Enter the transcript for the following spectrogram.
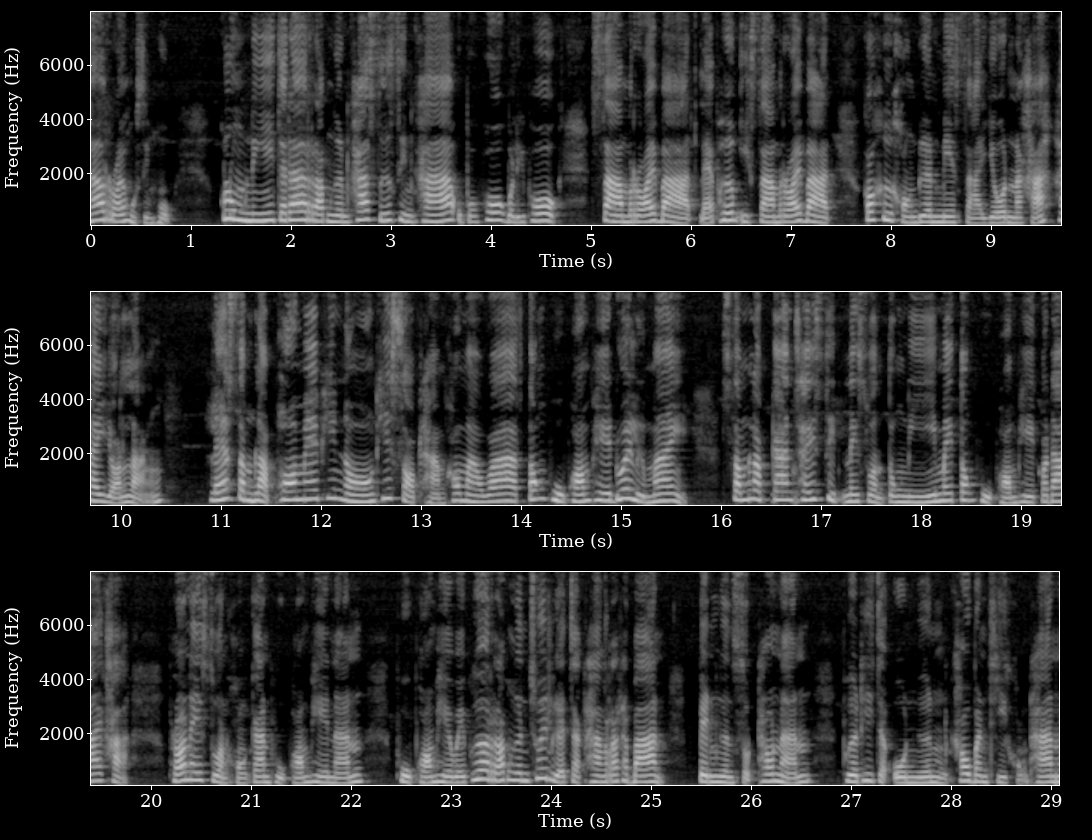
2566 กลุ่มนี้จะได้รับเงินค่าซื้อสินค้า อุปโภคบริโภค 300 บาท และเพิ่มอีก 300 บาท ก็คือของเดือนเมษายนนะคะ ให้ย้อนหลัง และสำหรับพ่อแม่พี่น้องที่สอบถามเข้ามาว่าต้องผูกพร้อมเพย์ด้วยหรือไม่สำหรับการใช้สิทธิ์ในส่วนตรงนี้ไม่ต้องผูกพร้อมเพย์ก็ได้ค่ะ เพราะในส่วนของการผูกพร้อมเพย์นั้น ผูกพร้อมเพย์ไว้เพื่อรับเงินช่วยเหลือจากทางรัฐบาล เป็นเงินสดเท่านั้น เพื่อที่จะโอนเงินเข้าบัญชีของท่าน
